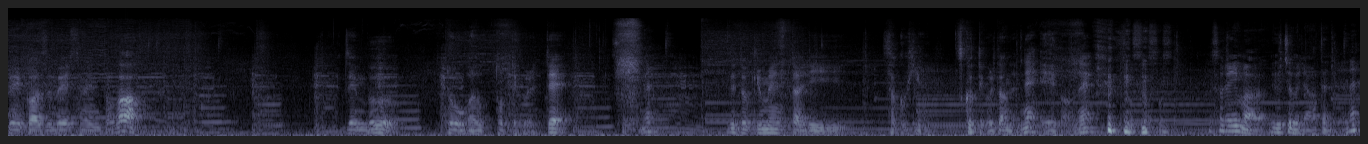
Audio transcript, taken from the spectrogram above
ベイカーズベースメントが全部動画を撮ってくれてね。でドキュメンタリー作品を作ってくれたんだよね映画をね。それ今 YouTube に上がってんだよね。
